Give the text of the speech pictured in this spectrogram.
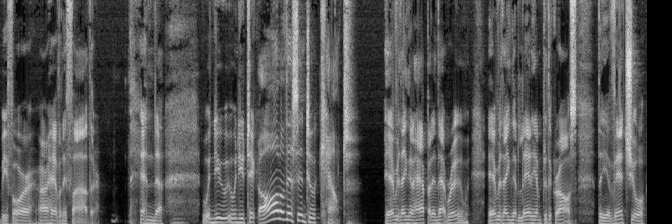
before our Heavenly Father. And uh, when you when you take all of this into account, everything that happened in that room, everything that led him to the cross, the eventual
